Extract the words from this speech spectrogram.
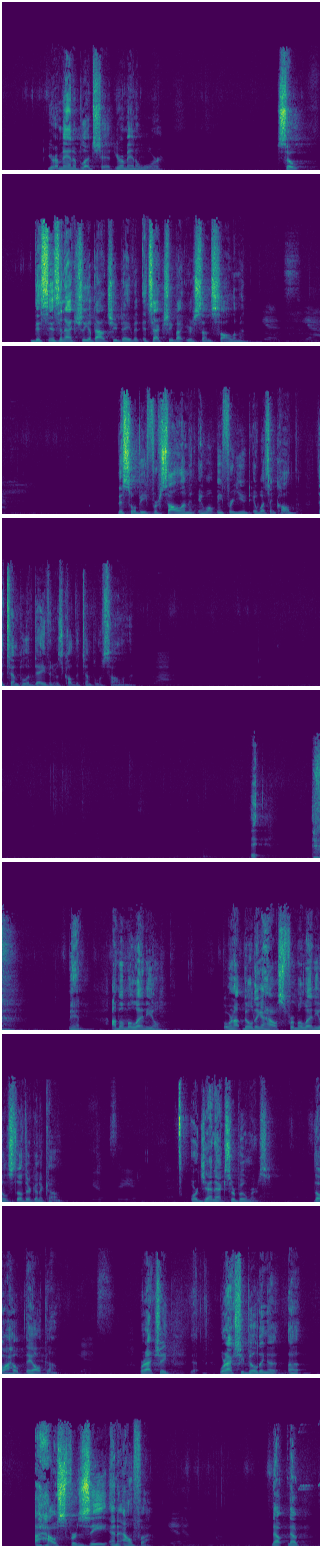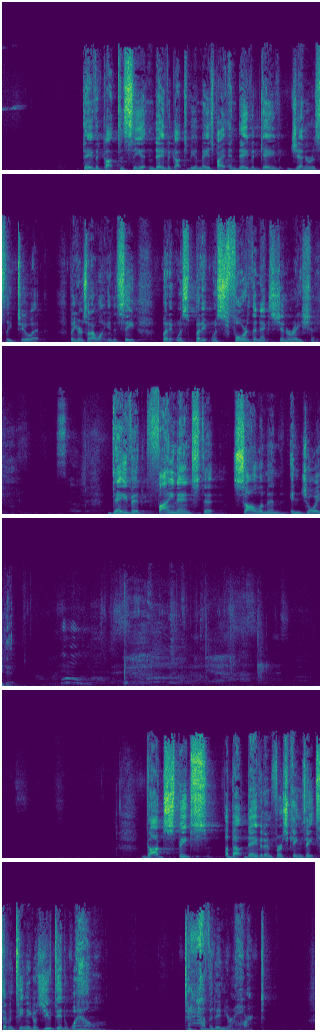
you're a man of bloodshed, you're a man of war. So this isn't actually about you, David. It's actually about your son Solomon. Yes. Yeah. This will be for Solomon. It won't be for you. It wasn't called the Temple of David, it was called the Temple of Solomon. Wow. It, man, I'm a millennial, but we're not building a house for millennials, though they're to come, or Gen X or boomers, though I hope they all come. We're actually, we're actually building a, a, a house for Z and Alpha. Now, now, David got to see it and David got to be amazed by it and David gave generously to it. But here's what I want you to see. But it was, but it was for the next generation. David financed it, Solomon enjoyed it. God speaks about David in 1 Kings 8 17. He goes, You did well to have it in your heart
